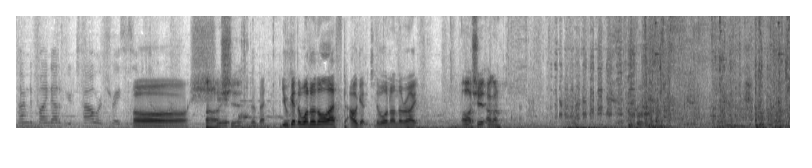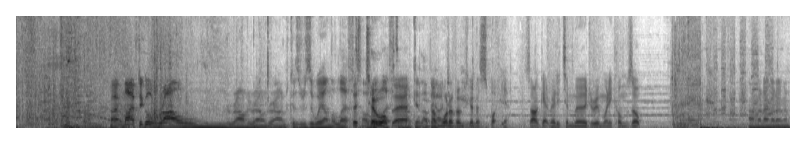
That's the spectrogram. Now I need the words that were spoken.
Time to find out if your traces. Oh shit. Oh, shit. The be- you get the one on the left. I'll get the one on the right. Oh shit, hang on. Right, might have to go round, round, round, round, because there's a way on the left. There's I'll two go up left and there, I'll get that and one of them's gonna spot you. So I'll get ready to murder him when he comes up. Hang on, hang on, hang on.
